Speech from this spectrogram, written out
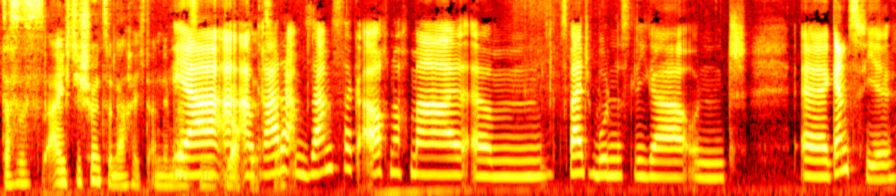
Das ist eigentlich die schönste Nachricht an dem ganzen Ja, gerade am Samstag auch nochmal ähm, zweite Bundesliga und äh, ganz viel,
